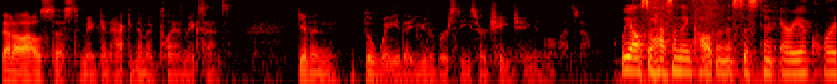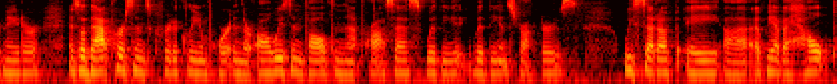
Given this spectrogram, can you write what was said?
that allows us to make an academic plan make sense, given the way that universities are changing and all that stuff. We also have something called an assistant area coordinator, and so that person's critically important. They're always involved in that process with the with the instructors. We set up a uh, we have a help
